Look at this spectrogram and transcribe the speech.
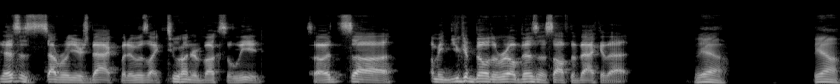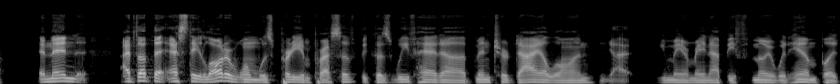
this is several years back, but it was like two hundred bucks a lead. So it's. Uh, I mean, you can build a real business off the back of that. Yeah, yeah. And then I thought the Estee Lauder one was pretty impressive because we've had uh, Minter Dial on. You may or may not be familiar with him, but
